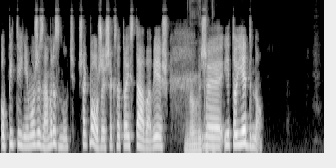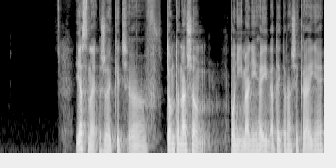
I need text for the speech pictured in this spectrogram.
opitý nemôže zamrznúť. Však môže, však sa to aj stáva, vieš. No, veď toto. Že je to jedno. Jasné, že keď eh, v tomto našom ponímaní, hej, na tejto našej krajine,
